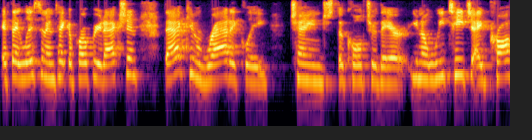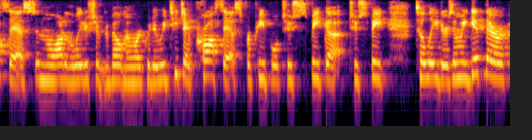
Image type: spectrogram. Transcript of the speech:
if they listen and take appropriate action, that can radically change the culture there. You know, we teach a process in a lot of the leadership development work we do. We teach a process for people to speak up, to speak to leaders. And we get their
